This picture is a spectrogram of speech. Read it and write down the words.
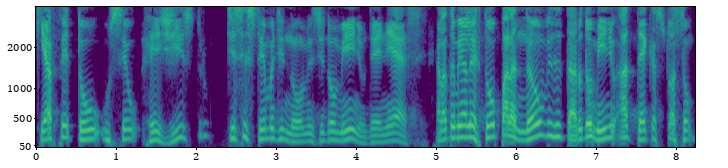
que afetou o seu registro de sistema de nomes de domínio, DNS. Ela também alertou para não visitar o domínio até que a situação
